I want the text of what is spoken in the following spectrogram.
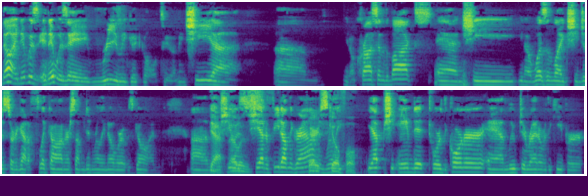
no, and it was and it was a really good goal too. I mean, she, uh, um, you know, cross into the box, and she, you know, it wasn't like she just sort of got a flick on or something, didn't really know where it was going. Um, Yeah, she was, was she had her feet on the ground, very and really- skillful. Yep, she aimed it toward the corner and looped it right over the keeper.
